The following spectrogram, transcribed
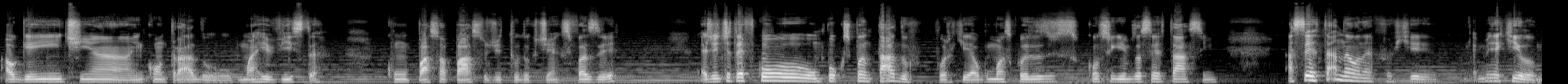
alguém tinha encontrado uma revista com o passo a passo de tudo que tinha que se fazer. A gente até ficou um pouco espantado, porque algumas coisas conseguimos acertar assim. Acertar não, né? Porque é meio aquilo.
